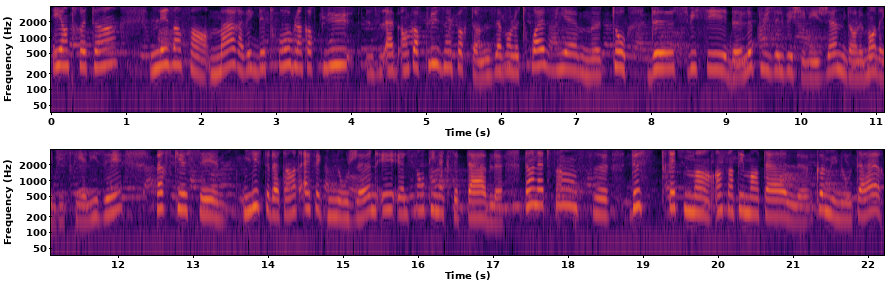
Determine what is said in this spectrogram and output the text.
et, entre-temps, les enfants meurent avec des troubles encore plus, encore plus importants. Nous avons le troisième taux de suicide le plus élevé chez les jeunes dans le monde industriel parce que ces listes d'attente affectent nos jeunes et elles sont inacceptables. Dans l'absence de traitement en santé mentale communautaire,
